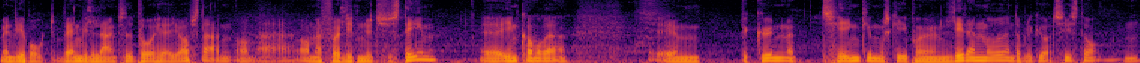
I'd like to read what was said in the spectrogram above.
Men vi har brugt vanvittigt lang tid på her i opstarten, om at, om at få et lidt nyt system øh, inkorporeret. Øhm, begynde at tænke måske på en lidt anden måde, end der blev gjort sidste år. Mm.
